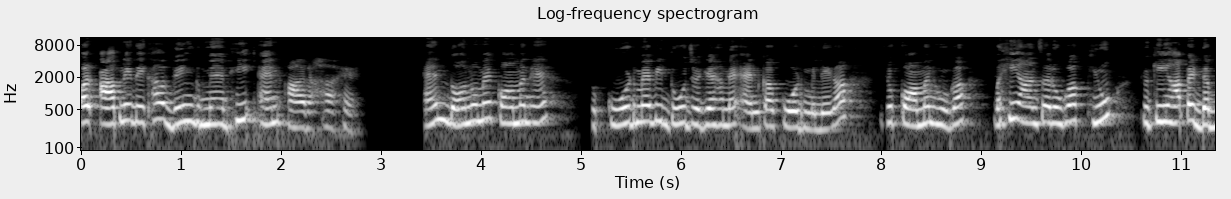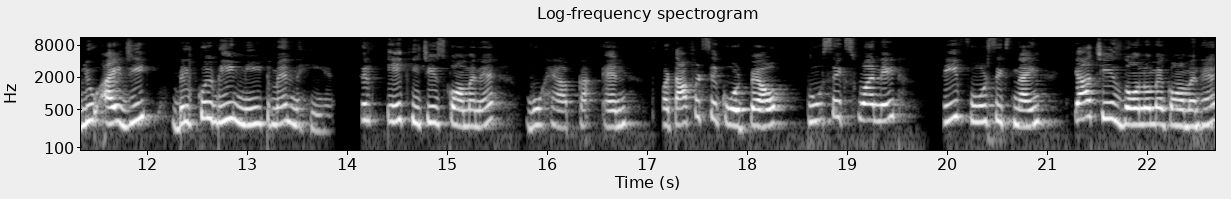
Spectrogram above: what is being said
और आपने देखा विंग में भी एन आ रहा है। एन दोनों में कॉमन है तो कोड में भी दो जगह हमें एन का कोड मिलेगा, जो कॉमन होगा, वही आंसर होगा। क्यों? क्योंकि यहाँ पे डब्ल्यू आई जी बिल्कुल भी नीट में नहीं है। सिर्फ़ एक ही चीज़ कॉमन है, वो है आपका एन फटाफट से कोड पे आओ। Two six one eight three four six nine क्या चीज़ दोनों में कॉमन है?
